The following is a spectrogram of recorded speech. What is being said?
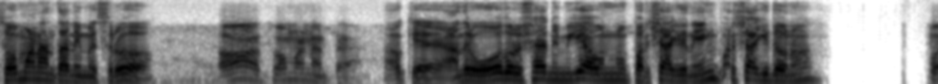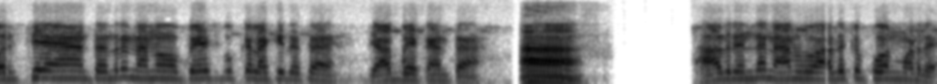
ಸೋಮಣ್ಣ ಅಂತ ನಿಮ್ಮ ಹೆಸರು? ಹಾ ಸೋಮಣ್ಣ ಅಂತ. ಓಕೆ ಅಂದ್ರೆ ಹೋದ ವರ್ಷ ನಿಮಗೆ ಅವನು ಪರಿಚಯ ಆಗಿದ್ದಾನೆ. ಹೆಂಗ್ ಪರಿಚಯ ಆಗಿದ್ದವನು ಪರಿಚಯ ಅಂತಂದ್ರೆ ನಾನು ಫೇಸ್ಬುಕ್ ಅಲ್ಲಿ ಹಾಕಿದ್ದೆ ಸರ್ ಜಾಬ್ ಬೇಕಂತ ಹಾ ಆದ್ರಿಂದ ನಾನು ಅದಕ್ಕೆ ಫೋನ್ ಮಾಡಿದೆ.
